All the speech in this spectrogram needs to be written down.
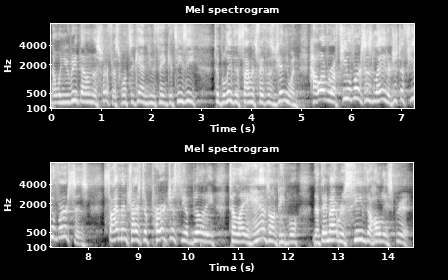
Now, when you read that on the surface, once again, you think it's easy to believe that Simon's faith was genuine. However, a few verses later, just a few verses, Simon tries to purchase the ability to lay hands on people that they might receive the Holy Spirit,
